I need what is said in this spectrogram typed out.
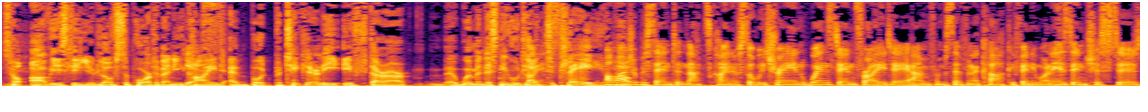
so obviously, you'd love support of any yes. kind, uh, but particularly if there are uh, women listening who'd like yes. to play. hundred percent, and that's kind of so we train Wednesday and Friday um, from seven o'clock. If anyone is interested,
